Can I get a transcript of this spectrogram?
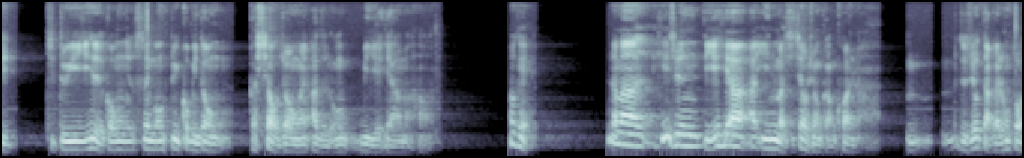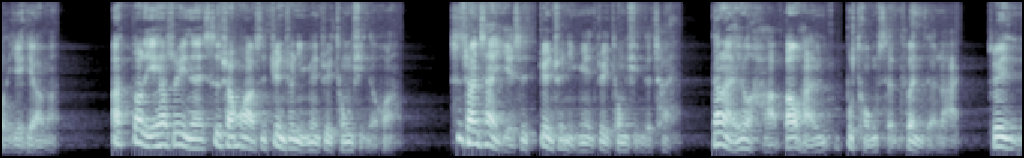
一一堆迄个讲，算讲对国民党较效忠的，啊，就拢密一下嘛，哈，OK，那么迄阵伫遐啊，因嘛是照常共款啊。只有大概拢住在遐嘛，啊，住在遐，所以呢，四川话是眷村里面最通行的话，四川菜也是眷村里面最通行的菜，当然又含包含不同省份的来所以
